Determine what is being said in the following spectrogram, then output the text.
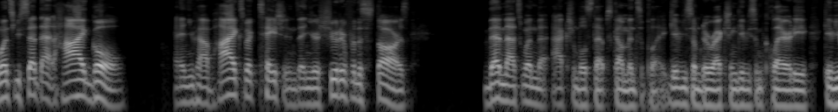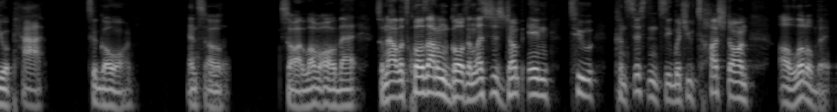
once you set that high goal and you have high expectations and you're shooting for the stars, then that's when the actionable steps come into play, give you some direction, give you some clarity, give you a path to go on. And so so I love all of that. So now let's close out on the goals and let's just jump into consistency, which you touched on a little bit,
